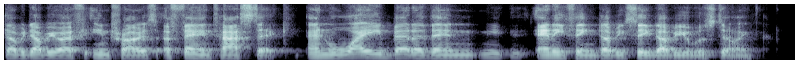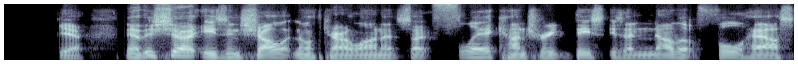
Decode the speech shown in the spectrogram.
WWF intros are fantastic and way better than anything WCW was doing. Yeah. Now, this show is in Charlotte, North Carolina. So, Flair Country. This is another full house.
